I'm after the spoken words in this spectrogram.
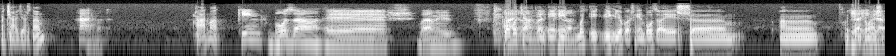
A Chargers, nem? Hármat. Hármat? King, Boza és valami Ja, bocsánat, én, én, én, bocs, jogos, én Boza és uh, uh, hogy ja, Ingram, a másik?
